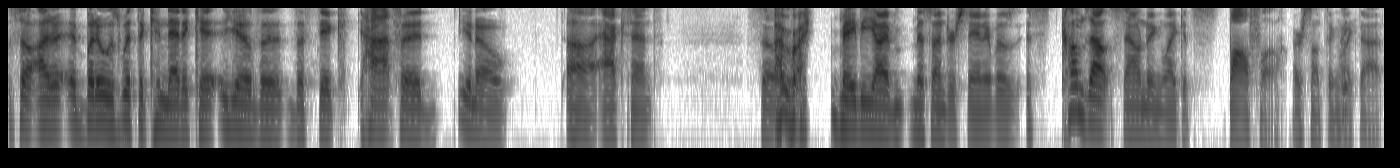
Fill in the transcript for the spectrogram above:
So I, but it was with the Connecticut, you know, the the thick Hartford, you know, uh, accent. So Oh, right. maybe I'm misunderstanding, but it comes out sounding like it's Boffa or something like that.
